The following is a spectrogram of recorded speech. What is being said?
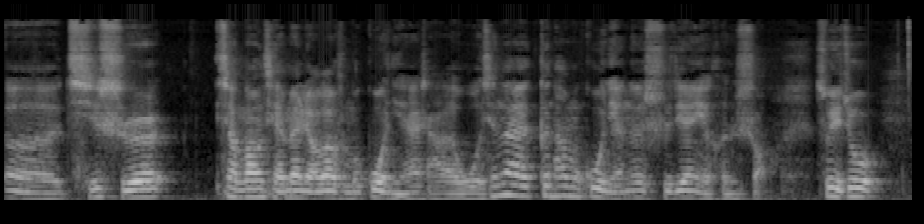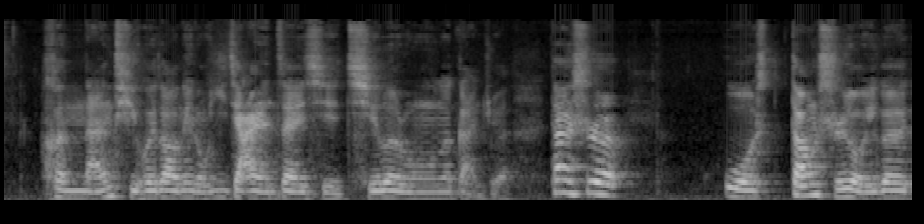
呃，其实像刚前面聊到什么过年啥的，我现在跟他们过年的时间也很少，所以就很难体会到那种一家人在一起其乐融融的感觉。但是我当时有一个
